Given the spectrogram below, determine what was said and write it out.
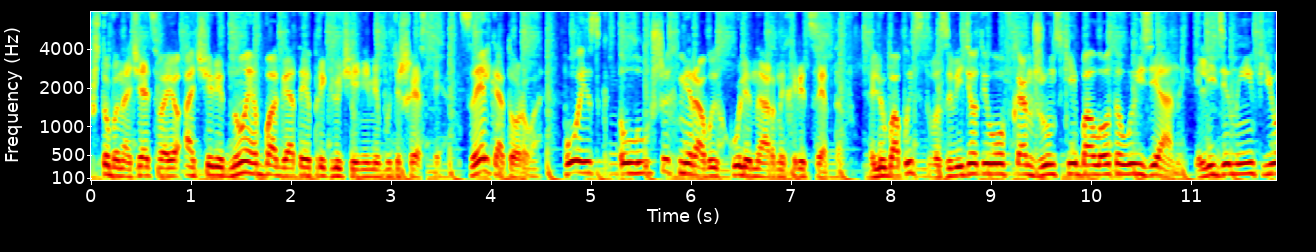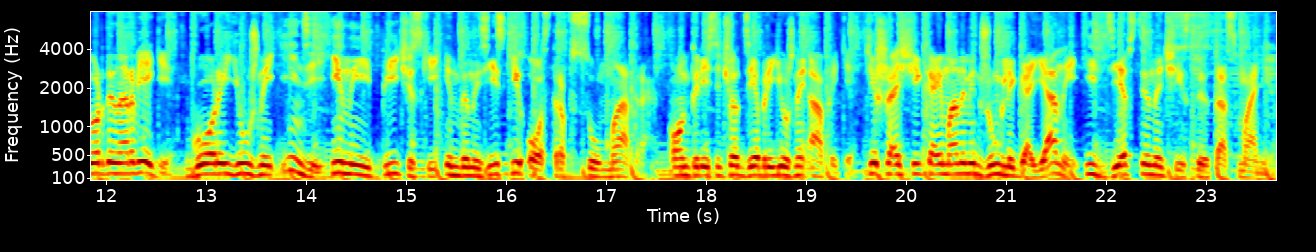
чтобы начать свое очередное богатое приключениями путешествие, цель которого — поиск лучших мировых кулинарных рецептов. Любопытство заведет его в канжунские болота Луизианы, ледяные фьорды Норвегии, горы Южной Индии и на эпический индонезийский остров Суматра. Он пересечет дебри Южной Африки, кишащие кайманами джунгли Гаяны и девственно чистую Тасманию.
